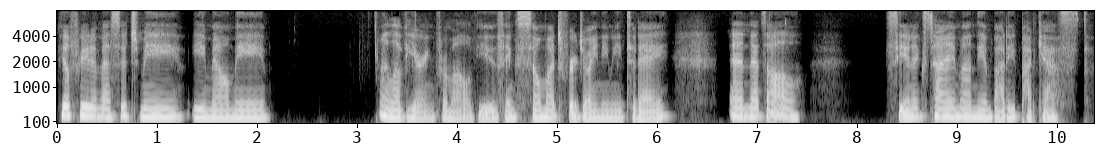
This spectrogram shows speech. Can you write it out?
feel free to message me, email me. I love hearing from all of you. Thanks so much for joining me today. And that's all. See you next time on the Embody Podcast.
